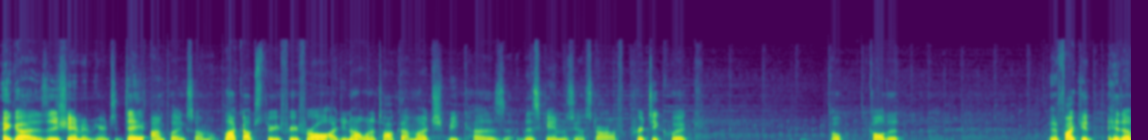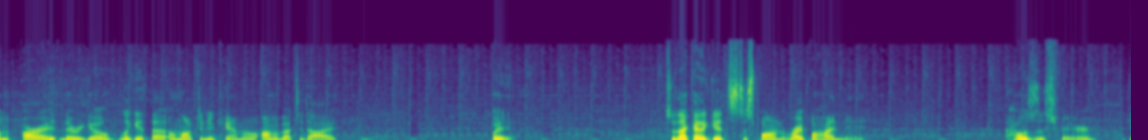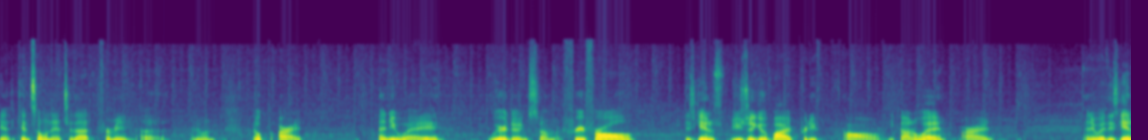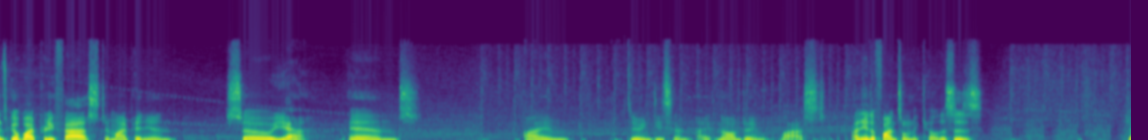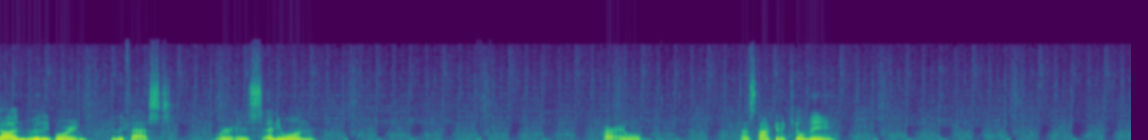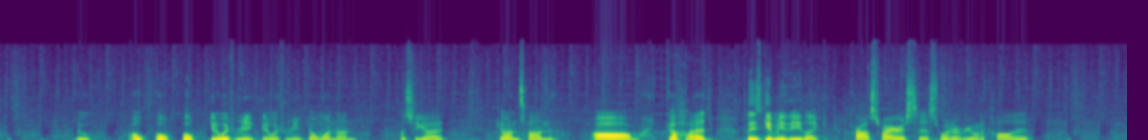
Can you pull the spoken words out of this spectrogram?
Hey guys, this is Shambam here, and today I'm playing some Black Ops 3 Free For All. I do not want to talk that much because this game is going to start off pretty quick. Oh, called it. If I could hit him, alright, there we go. Look at that, unlocked a new camo. I'm about to die. Wait. So that guy gets to spawn right behind me. How is this fair? Can, can someone answer that for me? Uh, anyone? Nope. Alright. Anyway, we're doing some free-for-all. These games usually go by pretty... Oh, he got away? Alright. Anyway, these games go by pretty fast, in my opinion. So, yeah. And... I'm doing decent. I No, I'm doing last. I need to find someone to kill. This is gotten really boring really fast. Where is anyone? Alright, well, that's not gonna kill me. Oop. Oh, oh, oh, get away from me, get away from me. Don't want none. Unless you got guns, hun. Oh my god. Please give me the, like, crossfire assist, whatever you want to call it.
